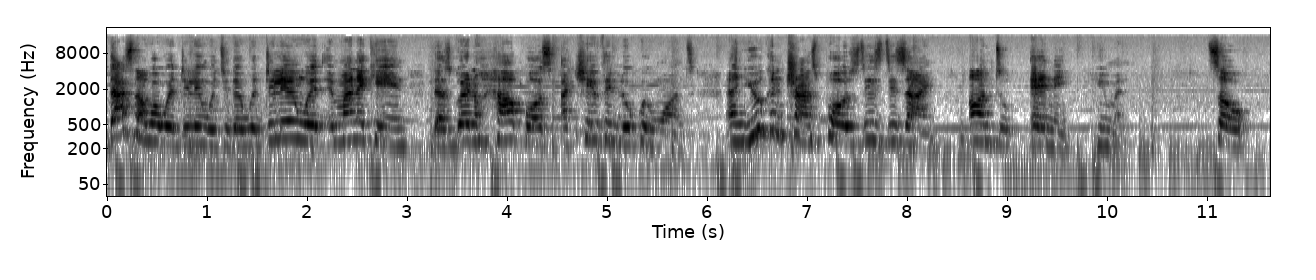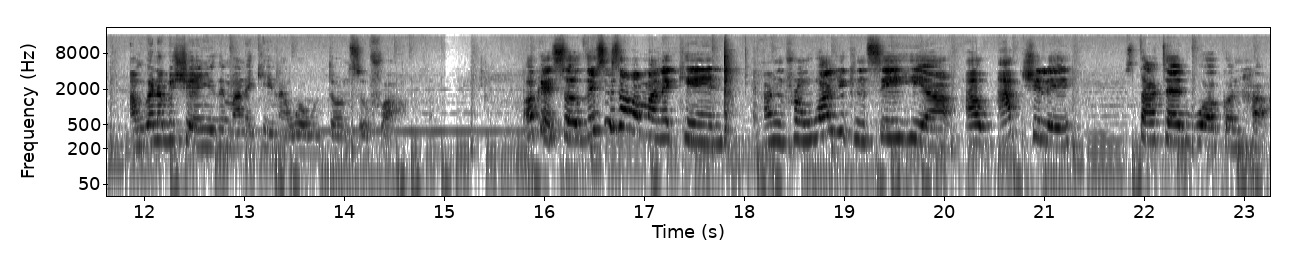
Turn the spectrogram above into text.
that's not what we're dealing with today. We're dealing with a mannequin that's going to help us achieve the look we want. And you can transpose this design onto any human. So I'm going to be showing you the mannequin and what we've done so far. Okay, so this is our mannequin and from what you can see here, I've actually started work on her.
